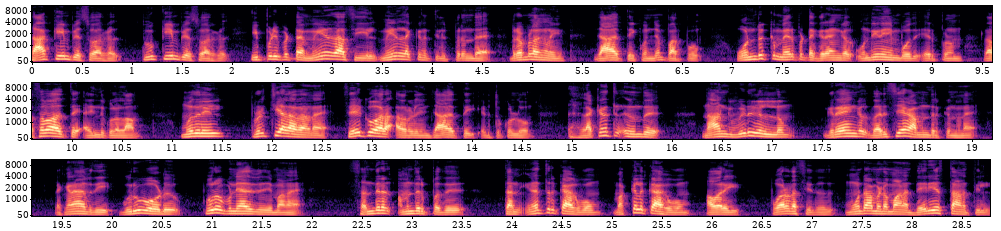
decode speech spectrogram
தாக்கியும் பேசுவார்கள் தூக்கியும் பேசுவார்கள். இப்படிப்பட்ட மீனராசியில் மீனலக்கணத்தில் பிறந்த பிரபலங்களின் ஜாதகத்தை கொஞ்சம் பார்ப்போம். ஒன்றுக்கு மேற்பட்ட கிரகங்கள் ஒன்றிணையும் போது ஏற்படும் ரசவாதத்தை அறிந்து கொள்ளலாம். முதலில் புரட்சியாளரான சேகுவாரா அவர்களின் ஜாதகத்தை எடுத்துக்கொள்வோம். லக்னத்தில் இருந்து நான்கு வீடுகளிலும் கிரகங்கள் வரிசையாக அமர்ந்திருக்கின்றன. லக்னாதிபதி குருவோடு பூர்வ புண்ணியாதிபதியுமான சந்திரன் அமர்ந்திருப்பது தன் இனத்திற்காகவும் மக்களுக்காகவும் அவரை போராட செய்தது. மூன்றாம் இடமான தைரியஸ்தானத்தில்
